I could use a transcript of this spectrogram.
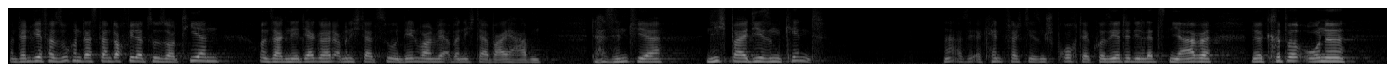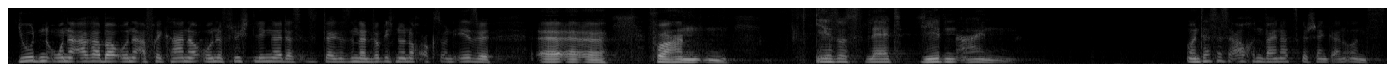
Und wenn wir versuchen, das dann doch wieder zu sortieren und sagen, nee, der gehört aber nicht dazu und den wollen wir aber nicht dabei haben, da sind wir nicht bei diesem Kind. Ne, also ihr kennt vielleicht diesen Spruch, der kursierte die letzten Jahre, eine Krippe ohne Juden, ohne Araber, ohne Afrikaner, ohne Flüchtlinge, das ist, da sind dann wirklich nur noch Ochs und Esel äh, äh, äh vorhanden. Jesus lädt jeden ein. Und das ist auch ein Weihnachtsgeschenk an uns.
